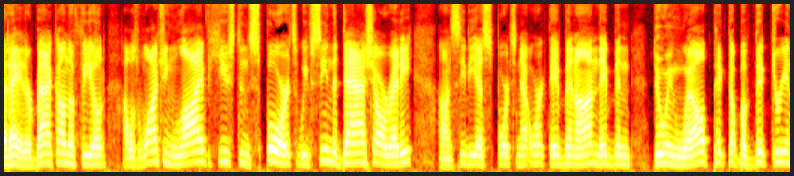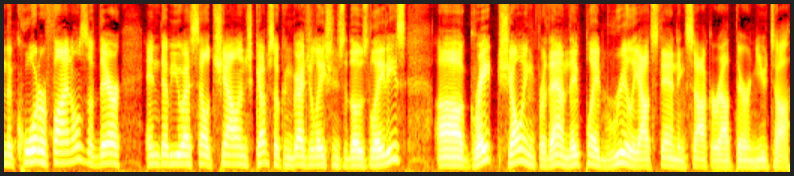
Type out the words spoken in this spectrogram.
But hey, they're back on the field. I was watching live Houston sports. We've seen the Dash already on CBS Sports Network. They've been on, they've been doing well. Picked up a victory in the quarterfinals of their NWSL Challenge Cup. So, congratulations to those ladies. Uh, great showing for them. They've played really outstanding soccer out there in Utah.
